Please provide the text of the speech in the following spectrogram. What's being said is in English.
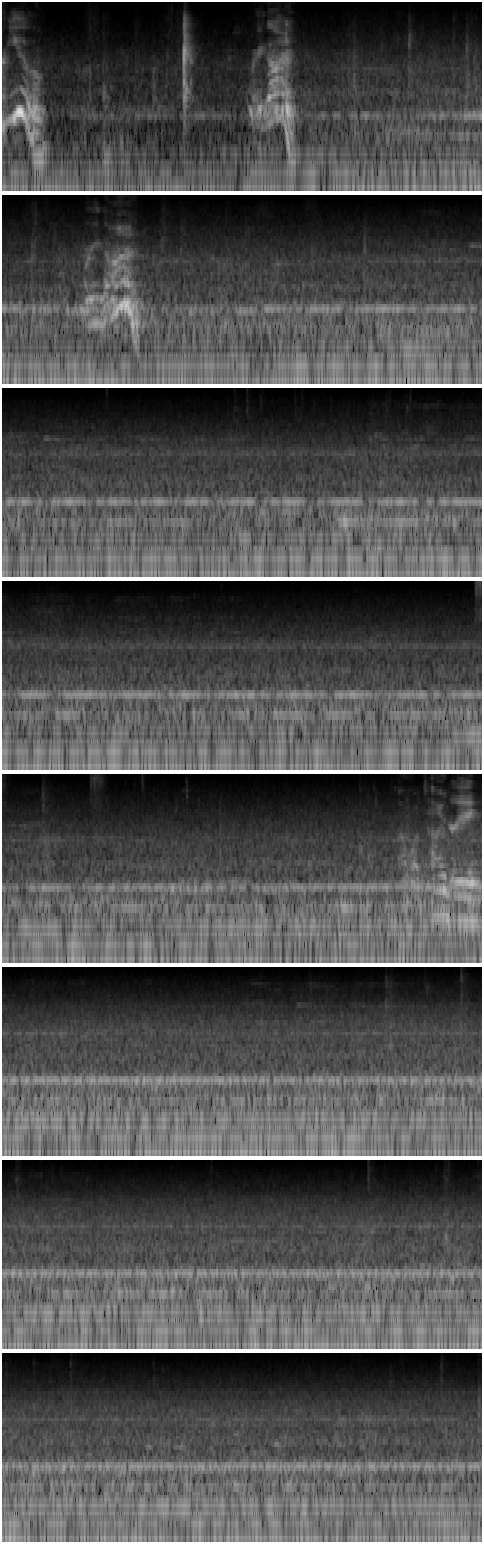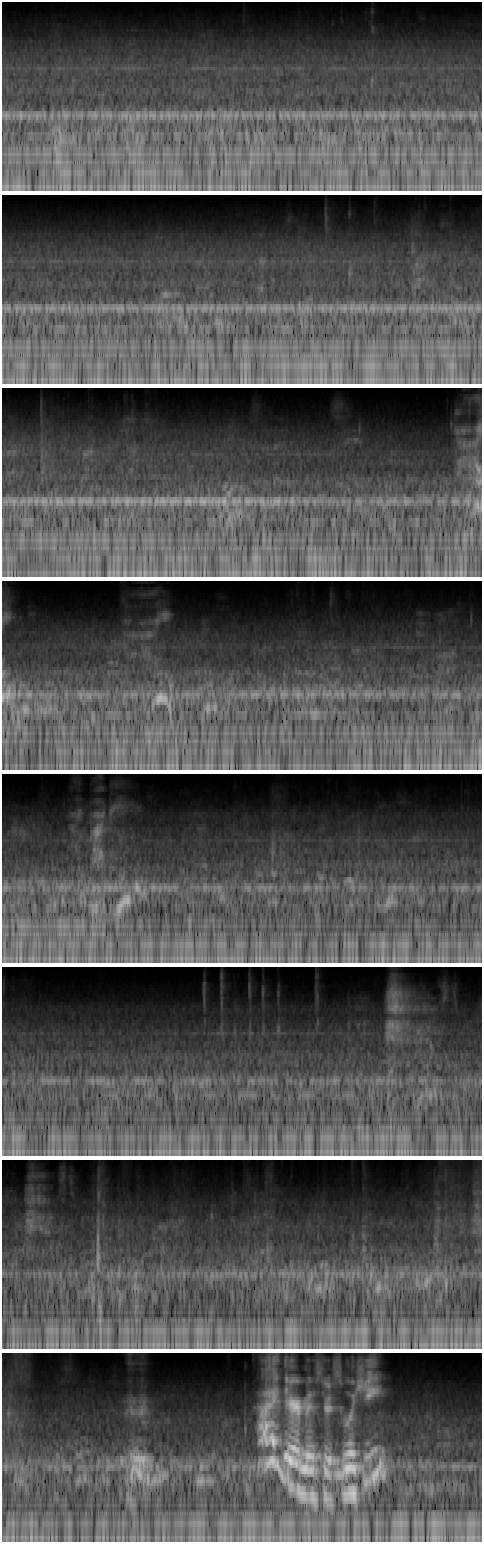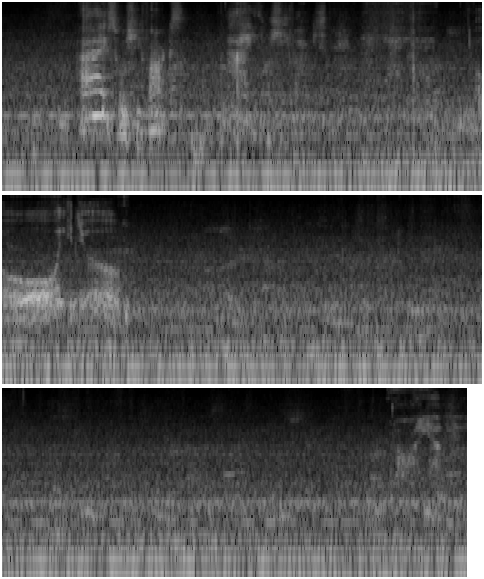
are you? Where are you going? Where are you going? I was hungry. Buddy. Hi there, Mr. Swooshy. Hi, Swooshy Fox. Hi, Swooshy Fox. Oh, look at you. Oh, I have you.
